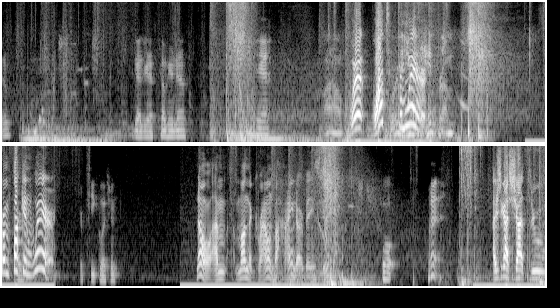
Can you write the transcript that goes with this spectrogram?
Get him. You guys are gonna have to come here now. Yeah. Wow. Where? What? Where From where? hit from? From fucking where? Your peek glitching. No, I'm I'm on the ground behind our base, dude. Well, What? I just got shot through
